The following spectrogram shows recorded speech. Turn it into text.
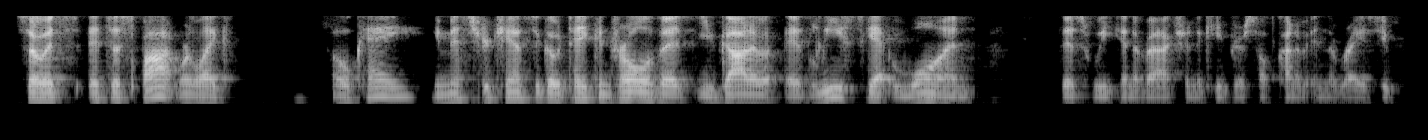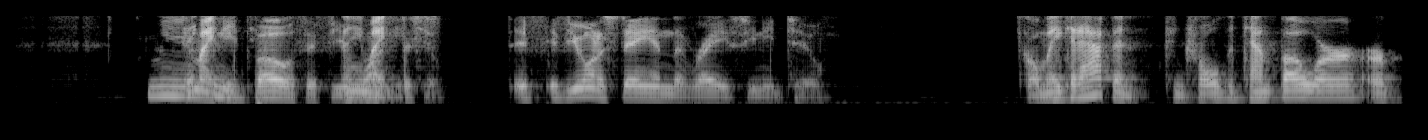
So it's it's a spot where like, okay, you missed your chance to go take control of it. You got to at least get one this weekend of action to keep yourself kind of in the race. You, you might need, need both if you, you want to, to. If if you want to stay in the race, you need to go make it happen. Control the tempo or or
